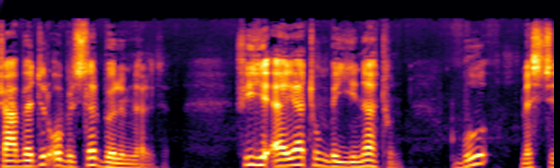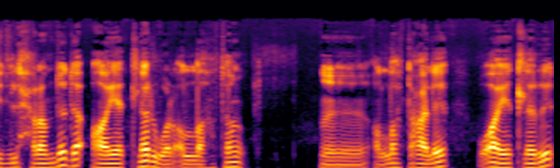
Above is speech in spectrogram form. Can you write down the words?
Kabe'dir o birisiler bölümleridir. Fihi ayatun beyinatun. Bu Mescid-i Haram'da da ayetler var Allah'tan e, Allah Teala o ayetleri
